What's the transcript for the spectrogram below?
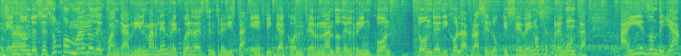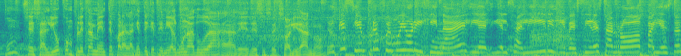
O sea, en donde se supo más lo de Juan Gabriel, Marlene recuerda esta entrevista épica con Fernando del Rincón, donde dijo la frase, lo que se ve no se pregunta. Ahí es donde ya, se salió completamente para la gente que tenía alguna duda ah, de, de su sexualidad, ¿no? Creo que siempre fue muy original y el, y el salir y, y vestir esta ropa y estas,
